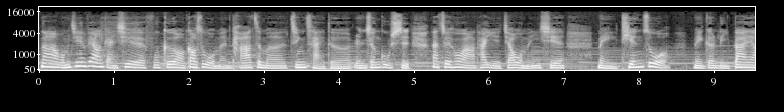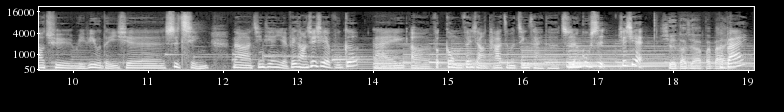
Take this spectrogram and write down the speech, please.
那我们今天非常感谢福哥哦，告诉我们他这么精彩的人生故事。那最后啊，他也教我们一些每天做、每个礼拜要去 review 的一些事情。那今天也非常谢谢福哥来呃跟我们分享他这么精彩的职人故事，谢谢，谢谢大家，拜拜，拜拜。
